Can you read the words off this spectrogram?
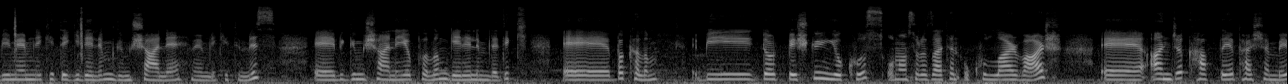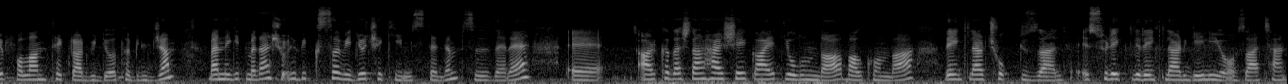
Bir memlekete gidelim, Gümüşhane memleketimiz. Ee, bir Gümüşhane yapalım, gelelim dedik. Ee, bakalım bir 4-5 gün yokuz. Ondan sonra zaten okullar var. Ee, ancak haftaya Perşembe'ye falan tekrar video atabileceğim. Ben de gitmeden şöyle bir kısa video çekeyim istedim sizlere. Ee, Arkadaşlar her şey gayet yolunda balkonda. Renkler çok güzel. E, sürekli renkler geliyor zaten.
